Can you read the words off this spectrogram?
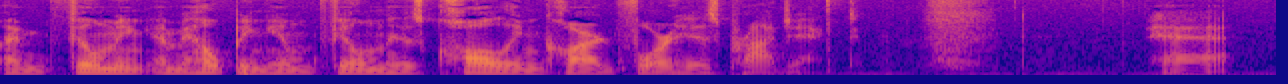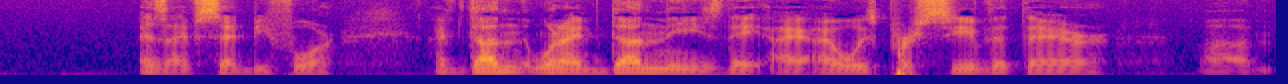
I'm filming. I'm helping him film his calling card for his project. Uh, as I've said before, I've done when I've done these. They I, I always perceive that they're, um,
